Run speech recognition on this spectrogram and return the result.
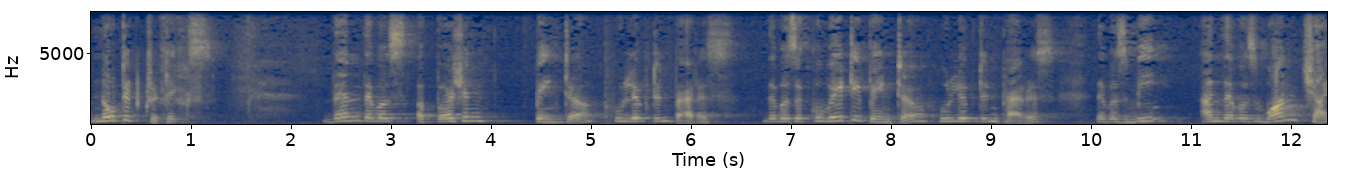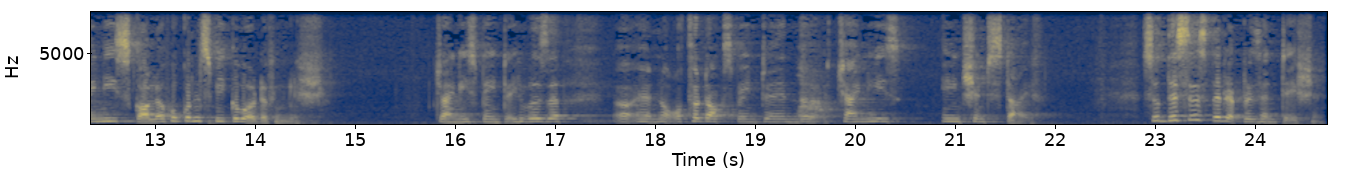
noted critics, then there was a Persian painter who lived in Paris. There was a Kuwaiti painter who lived in Paris. There was me, and there was one Chinese scholar who couldn't speak a word of English. Chinese painter. He was a, uh, an orthodox painter in the Chinese ancient style. So, this is the representation.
